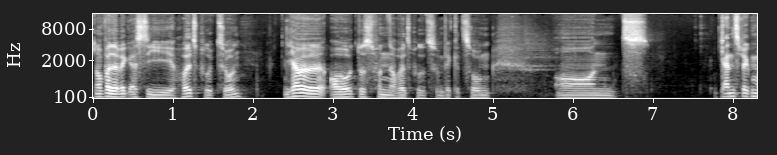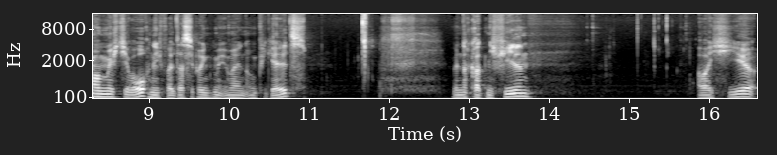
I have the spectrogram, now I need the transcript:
noch weiter weg als die Holzproduktion. Ich habe Autos von der Holzproduktion weggezogen und ganz wegmachen möchte ich aber auch nicht, weil das hier bringt mir immerhin irgendwie Geld. Wenn noch gerade nicht viel. Aber hier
